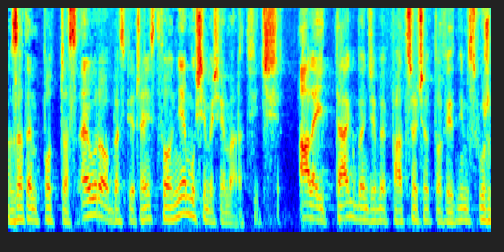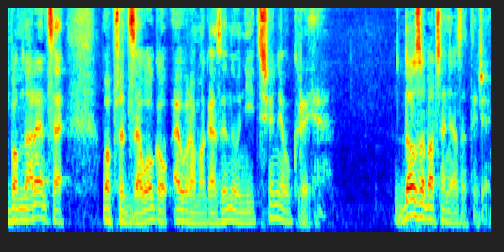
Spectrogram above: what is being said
Zatem podczas euro o bezpieczeństwo nie musimy się martwić. Ale i tak będziemy patrzeć odpowiednim służbom na ręce, bo przed załogą Euromagazynu nic się nie ukryje. Do zobaczenia za tydzień.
